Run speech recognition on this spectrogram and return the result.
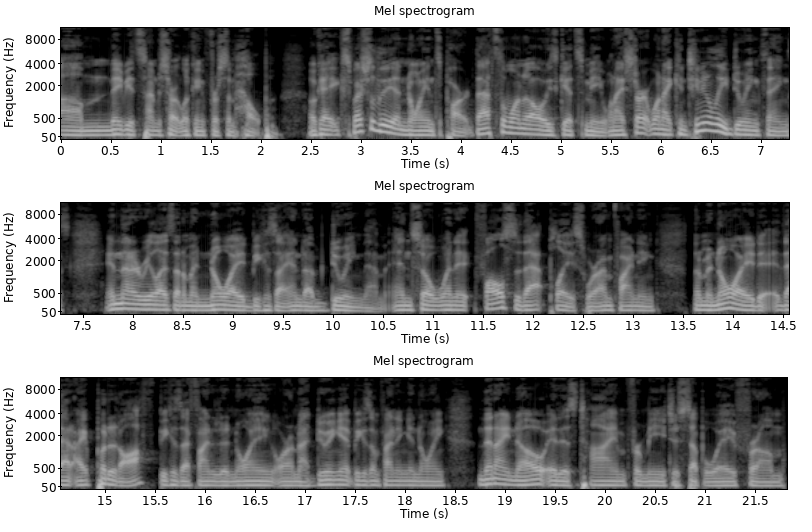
um, maybe it's time to start looking for some help. Okay. Especially the annoyance part. That's the one that always gets me when I start, when I continually doing things and then I realize that I'm annoyed because I end up doing them. And so when it falls to that place where I'm finding that I'm annoyed that I put it off because I find it annoying or I'm not doing it because I'm finding it annoying, then I know it is time for me to step away from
